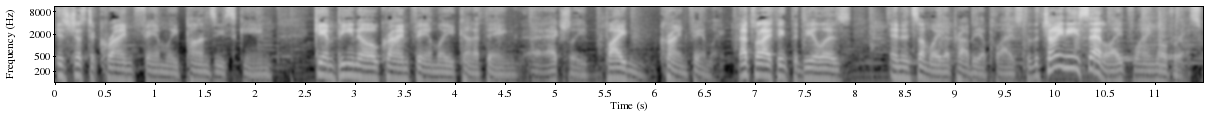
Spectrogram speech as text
is just a crime family Ponzi scheme. Gambino crime family kind of thing. Uh, actually, Biden crime family. That's what I think the deal is. And in some way, that probably applies to the Chinese satellite flying over us.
